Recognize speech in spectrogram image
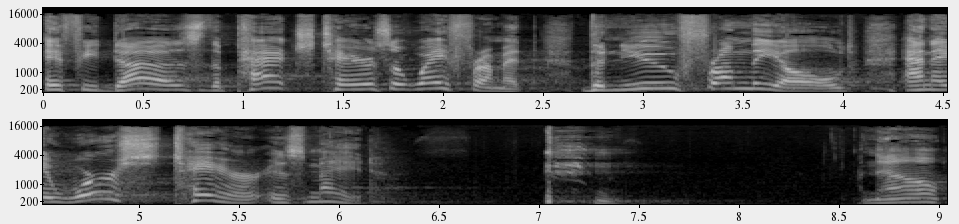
If he does, the patch tears away from it, the new from the old, and a worse tear is made. now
